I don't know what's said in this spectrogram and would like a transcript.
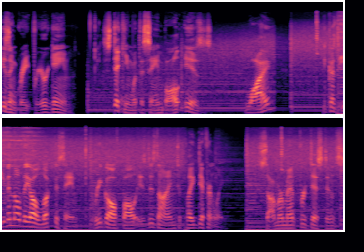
isn't great for your game. Sticking with the same ball is. Why? Because even though they all look the same, every golf ball is designed to play differently. Some are meant for distance,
